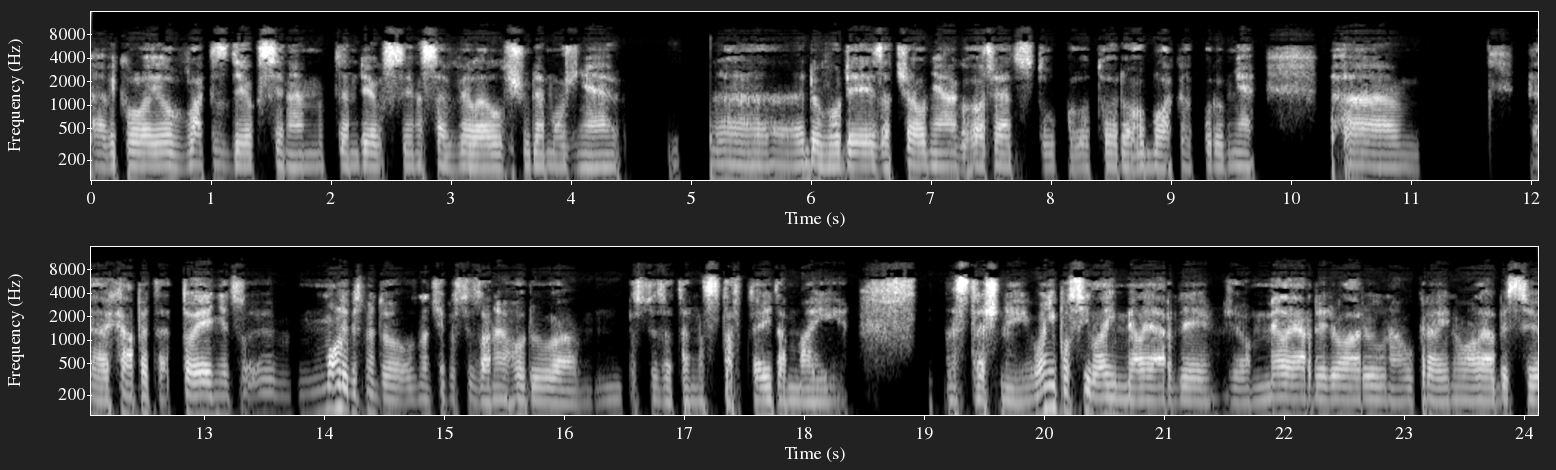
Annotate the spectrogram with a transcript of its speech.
Eh, Vykolejil vlak s dioxinem, ten dioxin se vylil všude možně eh, do vody, začal nějak hořet, stoupalo to do oblaka a podobně. Eh, Eh, Chápete, to je něco, eh, mohli bychom to označit prostě za nehodu a prostě za ten stav, který tam mají strašný. Oni posílají miliardy, že jo, miliardy dolarů na Ukrajinu, ale aby si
